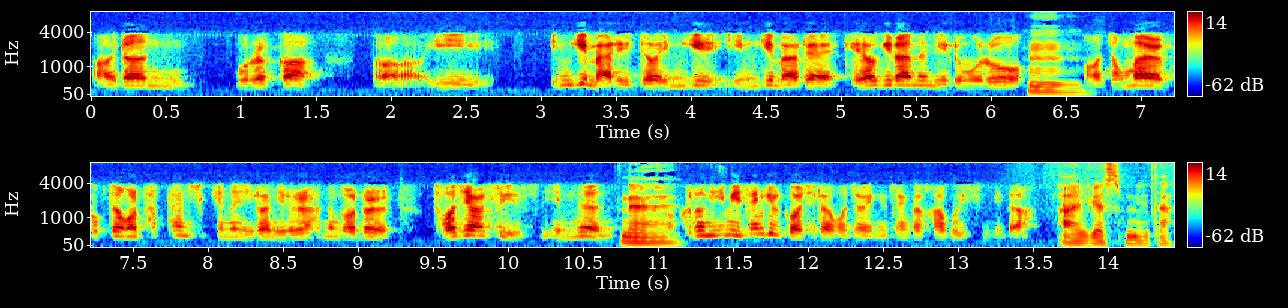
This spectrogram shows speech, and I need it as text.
어, 이런 뭐랄까 어 이 임기 말이죠 임기 임기 말에 개혁이라는 이름으로 음. 어, 정말 국정을 파탄시키는 이런 일을 하는 거를 저지할 수 있, 는 네. 그런 힘이 생길 것이라고 저희는 생각하고 있습니다. 알겠습니다.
